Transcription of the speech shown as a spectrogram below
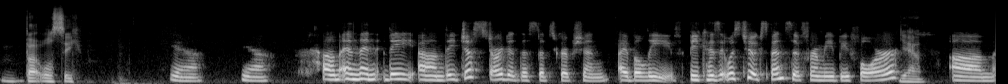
but we'll see. Yeah, yeah. Um, and then they um, they just started the subscription, I believe, because it was too expensive for me before. Yeah. Um,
